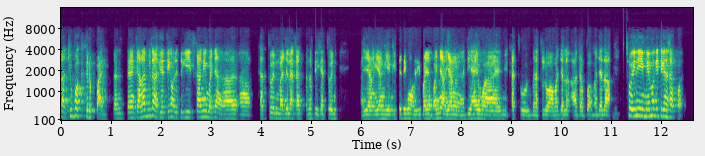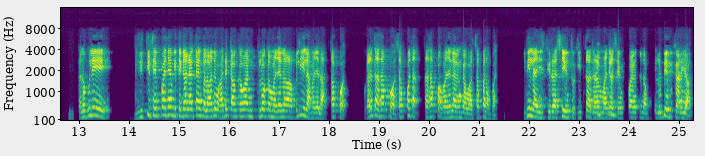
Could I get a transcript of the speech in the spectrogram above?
tak cuba ke depan dan dan alhamdulillah kita tengok di negeri sekarang ni banyak uh, uh, kartun majalah penerbit kartun uh, yang yang yang kita tengok banyak-banyak yang DIY ni kartun bila keluar majalah ada buat majalah. So ini memang kita kena support. Kalau boleh di tim sampel ni kita galakkan kalau ada ada kawan-kawan keluarkan majalah belilah majalah support. Kalau tak support siapa tak tak support majalah kawan-kawan siapa nak buat? Inilah inspirasi untuk kita dalam majalah sampel untuk nak lebih berkarya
